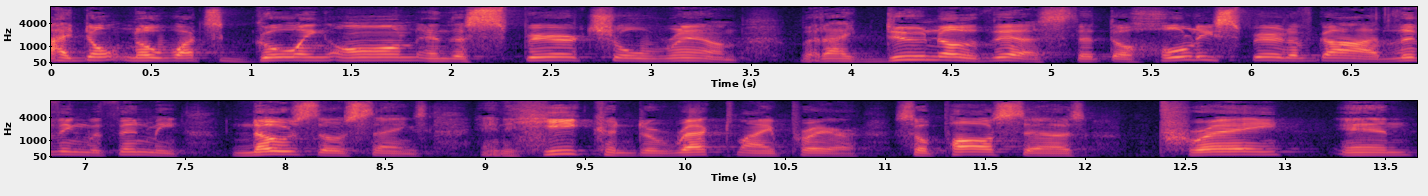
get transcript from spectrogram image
I don't know what's going on in the spiritual realm, but I do know this that the Holy Spirit of God living within me knows those things, and He can direct my prayer. So Paul says, pray in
